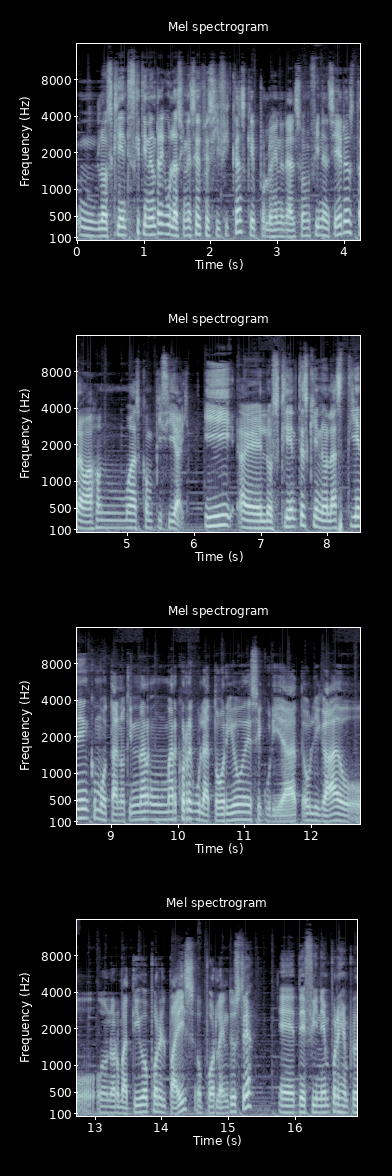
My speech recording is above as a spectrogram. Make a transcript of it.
mm, los clientes que tienen regulaciones específicas, que por lo general son financieros, trabajan más con PCI. Y eh, los clientes que no las tienen como tal, no tienen un marco regulatorio de seguridad obligado o, normativo por el país o por la industria, eh, definen, por ejemplo,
